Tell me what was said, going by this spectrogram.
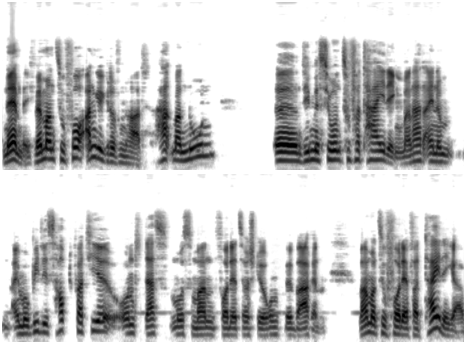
Nämlich, wenn man zuvor angegriffen hat, hat man nun äh, die Mission zu verteidigen. Man hat eine, ein mobiles Hauptquartier und das muss man vor der Zerstörung bewahren. War man zuvor der Verteidiger,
